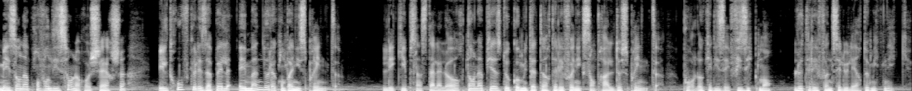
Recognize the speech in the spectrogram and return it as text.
Mais en approfondissant leurs recherches, ils trouvent que les appels émanent de la compagnie Sprint. L'équipe s'installe alors dans la pièce de commutateur téléphonique central de Sprint pour localiser physiquement le téléphone cellulaire de Mitnick.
